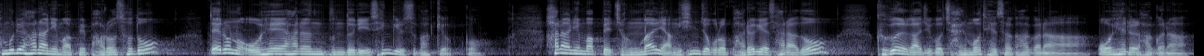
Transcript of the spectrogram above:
아무리 하나님 앞에 바로 서도 때로는 오해하는 분들이 생길 수밖에 없고 하나님 앞에 정말 양심적으로 바르게 살아도 그걸 가지고 잘못 해석하거나 오해를 하거나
